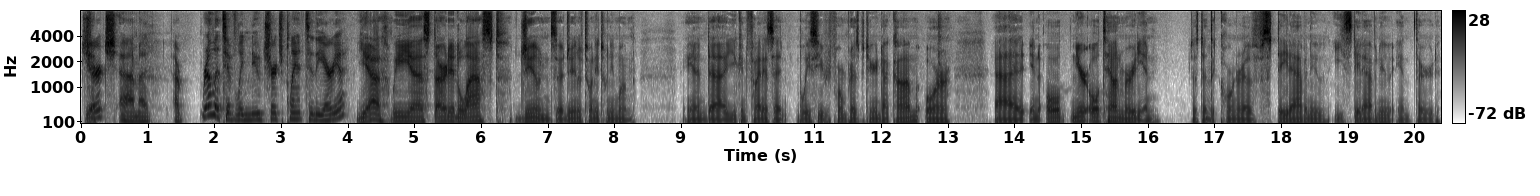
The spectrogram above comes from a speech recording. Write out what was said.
Church, um, a, a relatively new church plant to the area. Yeah, we uh, started last June, so June of 2021. And uh, you can find us at BoiseReformedPresbyterian.com or uh, in old near Old Town Meridian, just at the corner of State Avenue, East State Avenue, and Third.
